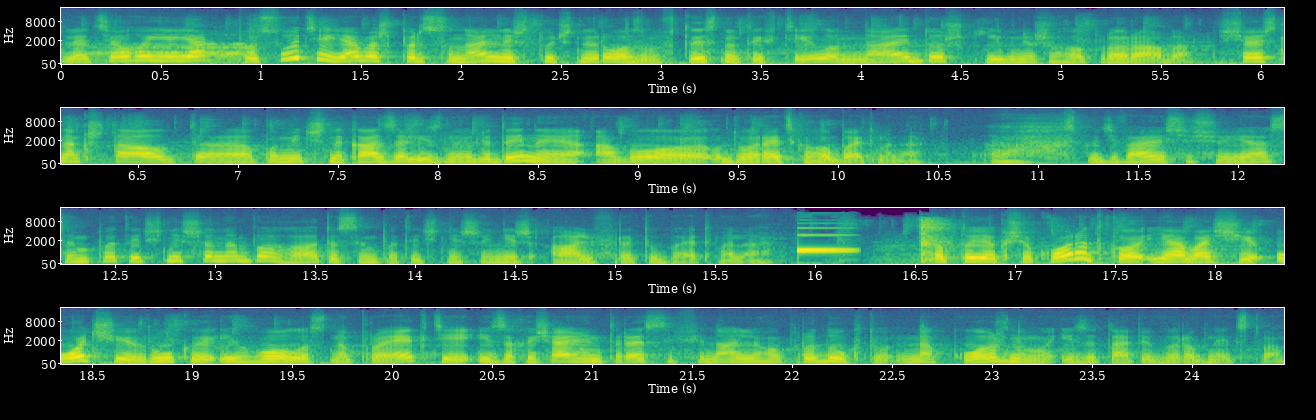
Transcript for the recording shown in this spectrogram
Для цього є я. По суті, я ваш персональний штучний розум, втиснутий в тіло найдошкільнішого прораба. Щось на кшталт е, помічника залізної людини або дворецького Бетмена. Ах, сподіваюся, що я симпатичніша, набагато симпатичніша, ніж Альфред у Бетмена. Тобто, якщо коротко, я ваші очі, руки і голос на проєкті і захищаю інтереси фінального продукту на кожному із етапів виробництва.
